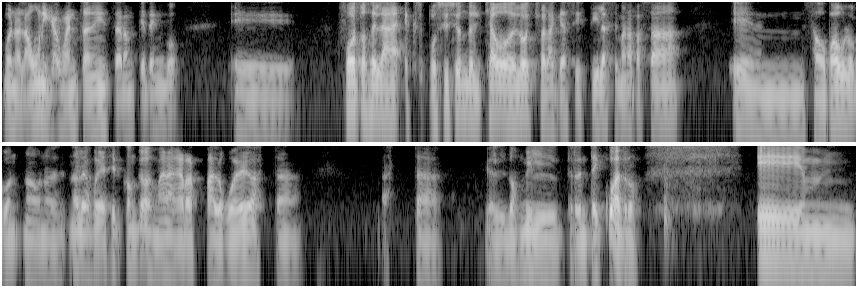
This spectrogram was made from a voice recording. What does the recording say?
bueno, la única cuenta de Instagram que tengo, eh, fotos de la exposición del Chavo del 8 a la que asistí la semana pasada en Sao Paulo. Con, no, no, les voy a decir con qué, me van a agarrar para el huevo hasta, hasta el 2034. Em,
